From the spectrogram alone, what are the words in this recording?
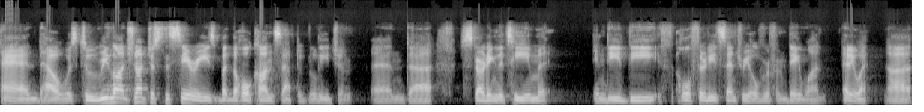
and how it was to relaunch not just the series but the whole concept of the Legion and uh, starting the team, indeed the whole 30th century over from day one. Anyway, uh,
